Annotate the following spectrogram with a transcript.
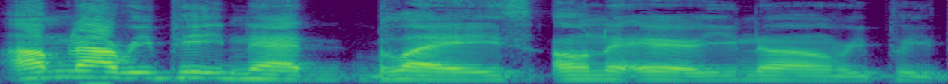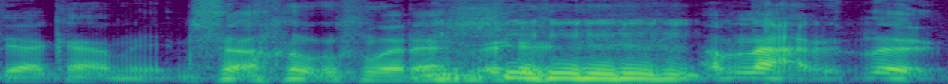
I'm not repeating that Blaze on the air. You know I don't repeat that comment. So whatever. I'm not look,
